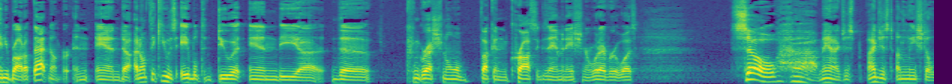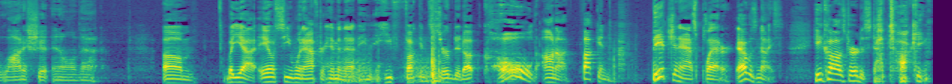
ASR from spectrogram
and he brought up that number. And and uh, I don't think he was able to do it in the uh, the congressional fucking cross examination or whatever it was. So, oh man, I just I just unleashed a lot of shit and all of that. Um, but yeah, AOC went after him in that, and he fucking served it up cold on a fucking bitchin' ass platter. That was nice. He caused her to stop talking,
